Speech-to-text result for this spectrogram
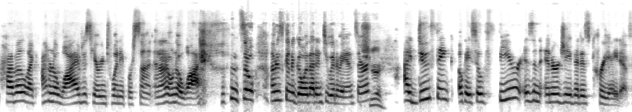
probably like I don't know why I'm just hearing 20% and I don't know why. so I'm just going to go with that intuitive answer. Sure. I do think okay, so fear is an energy that is creative.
